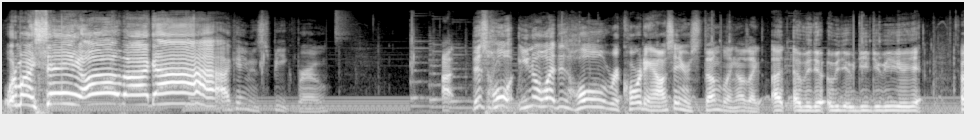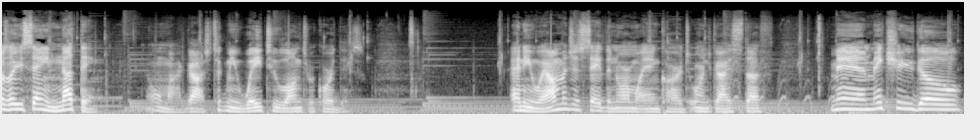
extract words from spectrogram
What am I saying? Oh my god! I can't even speak, bro. I, this whole, you know what? This whole recording, I was sitting here stumbling. I was like, uh, uh, I was like saying nothing. Oh my gosh, took me way too long to record this. Anyway, I'm gonna just say the normal end cards, orange guy stuff. Man, make sure you go.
